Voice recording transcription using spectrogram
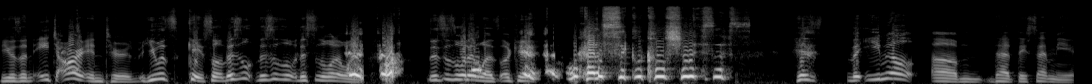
He was an HR intern. He was okay. So this is this is this is what it was. This is what it was. Okay. What kind of cyclical shit is this? His the email um that they sent me,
